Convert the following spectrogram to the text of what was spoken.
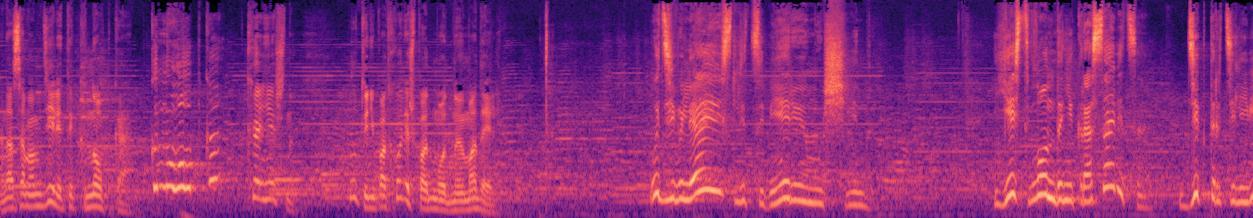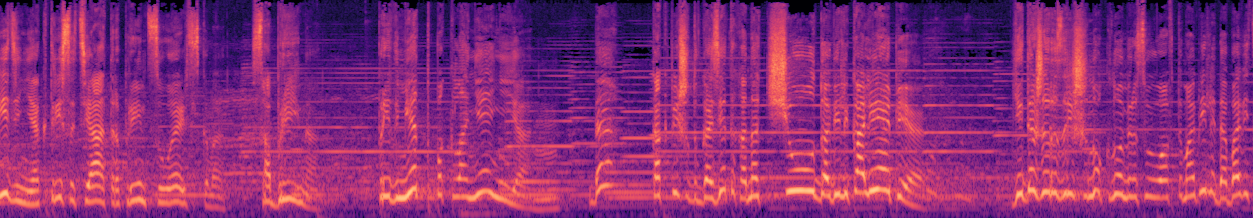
а на самом деле ты кнопка. Кнопка? Конечно. Ну, ты не подходишь под модную модель. Удивляюсь лицемерию мужчин. Есть в Лондоне красавица, диктор телевидения, актриса театра принца Уэльского, Сабрина. Предмет поклонения. Да, как пишут в газетах, она чудо, великолепие. Ей даже разрешено к номеру своего автомобиля добавить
